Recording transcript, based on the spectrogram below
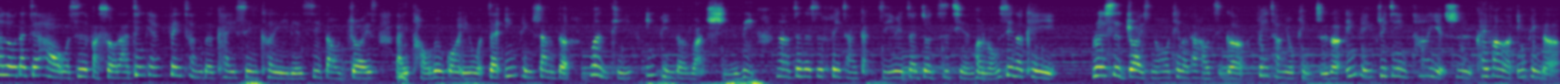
Hello，大家好，我是法索拉。今天非常的开心，可以联系到 Joyce 来讨论关于我在音频上的问题，音频的软实力。那真的是非常感激，因为在这之前很荣幸的可以认识 Joyce，然后听了他好几个非常有品质的音频。最近他也是开放了音频的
